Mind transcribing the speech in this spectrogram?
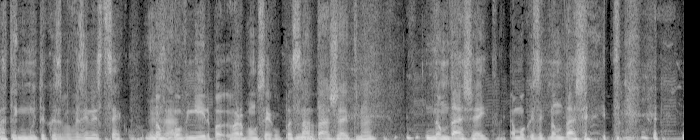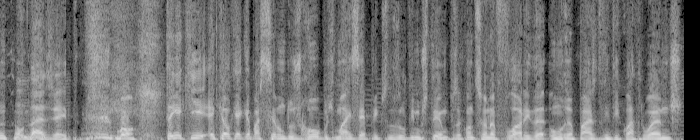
Epá, tenho muita coisa para fazer neste século. Não me Exato. convinha ir agora para um século passado. Não dá jeito, não é? Não me dá jeito. É uma coisa que não me dá jeito. não me dá jeito. Bom, tem aqui aquele que é capaz de ser um dos roubos mais épicos dos últimos tempos. Aconteceu na Flórida. Um rapaz de 24 anos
